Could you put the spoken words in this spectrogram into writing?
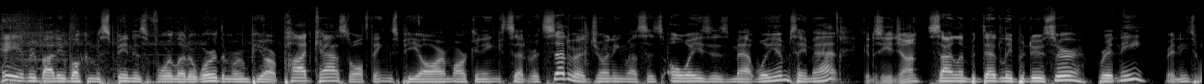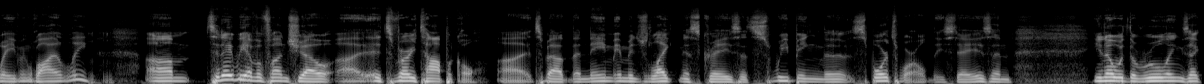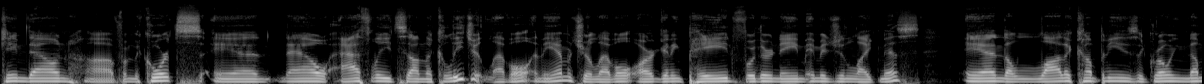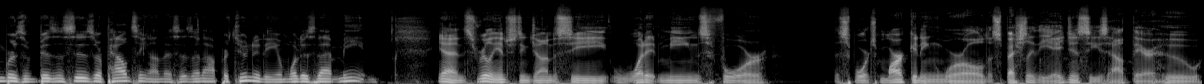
Hey, everybody, welcome to Spin is a four letter word, the Maroon PR podcast, all things PR, marketing, etc., etc. Joining us as always is Matt Williams. Hey, Matt. Good to see you, John. Silent but deadly producer, Brittany. Brittany's waving wildly. Um, today we have a fun show. Uh, it's very topical. Uh, it's about the name, image, likeness craze that's sweeping the sports world these days. And you know, with the rulings that came down uh, from the courts, and now athletes on the collegiate level and the amateur level are getting paid for their name, image, and likeness. And a lot of companies, growing numbers of businesses, are pouncing on this as an opportunity. And what does that mean? Yeah, it's really interesting, John, to see what it means for the sports marketing world, especially the agencies out there who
